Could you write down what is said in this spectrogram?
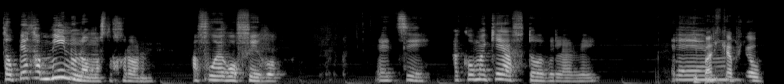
τα οποία θα μείνουν όμως το χρόνο, αφού εγώ φύγω. Έτσι, ακόμα και αυτό δηλαδή. Υπάρχει κάποιο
